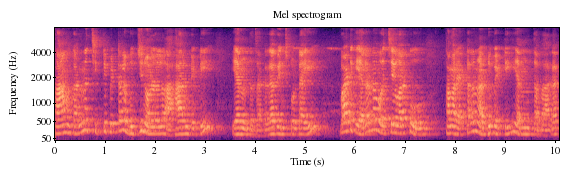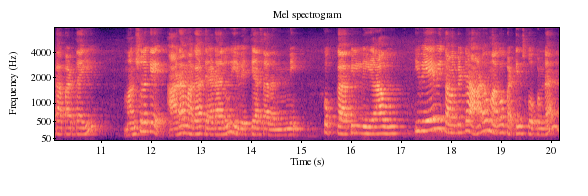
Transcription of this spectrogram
తాము కన్న చిట్టి పిట్టల బుజ్జి నోళ్ళలో ఆహారం పెట్టి ఎంత చక్కగా పెంచుకుంటాయి. వాటికి ఎగరడం వచ్చే వరకు తమ రెక్కలను అడ్డుపెట్టి ఎంత బాగా కాపాడతాయి. మనుషులకే ఆడ మగ తేడాలు ఈ వ్యత్యాసాలన్నీ. కుక్క పిల్లి ఆవు ఇవేవి తమ బిడ్డ ఆడో మగో పట్టించుకోకుండా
